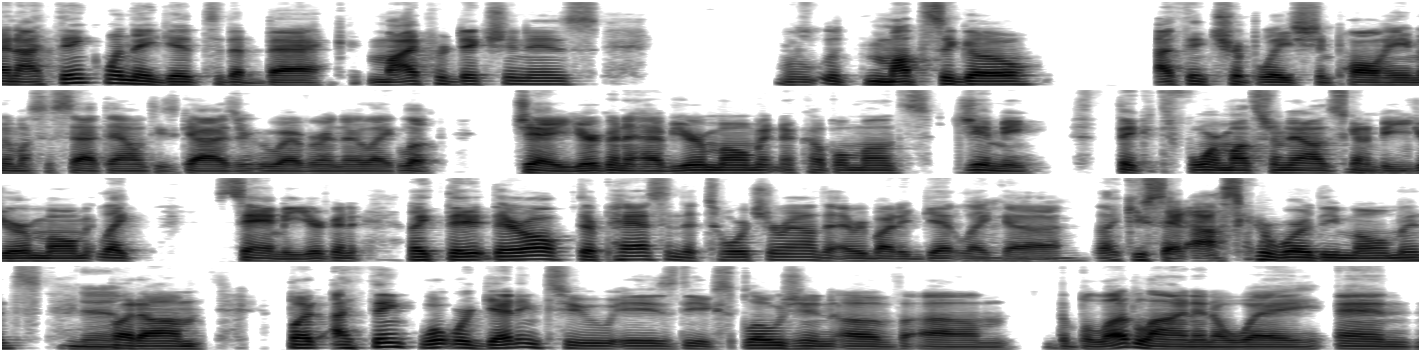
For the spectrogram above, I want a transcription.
And I think when they get to the back, my prediction is months ago, I think Triple H and Paul Heyman must have sat down with these guys or whoever, and they're like, "Look, Jey, you're going to have your moment in a couple months. Jimmy, think it's four months from now, it's going to be Mhm. your moment. Like Sami, you're gonna like they're they're all they're passing the torch around to everybody get like uh Mhm. like you said Oscar worthy moments. Yeah. But um, but I think what we're getting to is the explosion of um the bloodline in a way. And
